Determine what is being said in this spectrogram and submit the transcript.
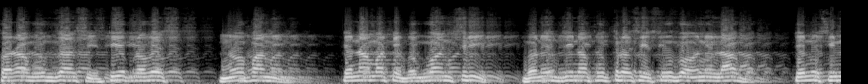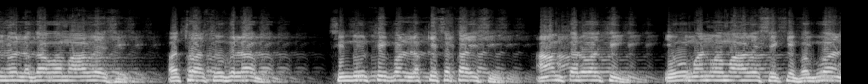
ખરાબ ઊર્જા તે પ્રવેશ ન પામે. તેના માટે ભગવાન શ્રી ગણેશજીના પુત્ર છે શુભ અને લાભ તેનું ચિહ્ન લગાવવામાં આવે છે અથવા શુભ લાભ સિંદૂરથી પણ લખી શકાય છે. આમ કરવાથી એવું માનવામાં આવે છે કે ભગવાન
